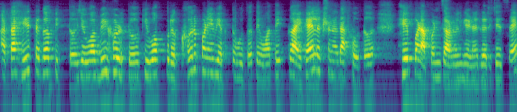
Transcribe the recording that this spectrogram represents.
आता हे सगळं पित्त जेव्हा बिघडतं किंवा प्रखरपणे व्यक्त होतं तेव्हा ते काय काय लक्षणं दाखवतं हे पण आपण जाणून घेणं गरजेचं आहे.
